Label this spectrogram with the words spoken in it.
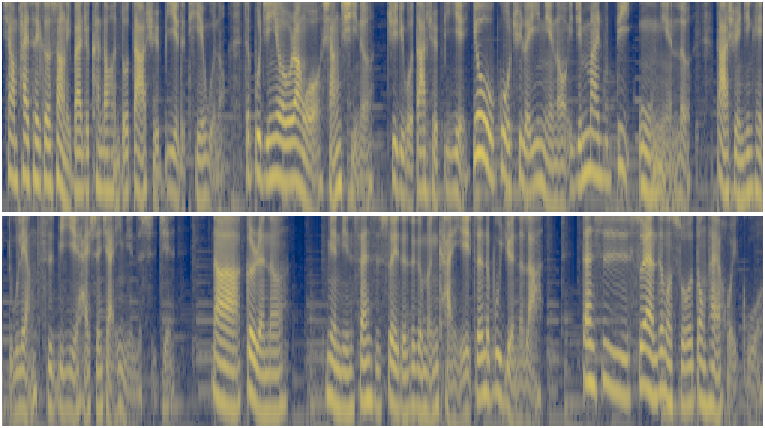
像派翠克上礼拜就看到很多大学毕业的贴文哦，这不禁又让我想起呢，距离我大学毕业又过去了一年哦，已经迈入第五年了，大学已经可以读两次毕业，还剩下一年的时间，那个人呢，面临三十岁的这个门槛也真的不远了啦。但是虽然这么说，动态回顾，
